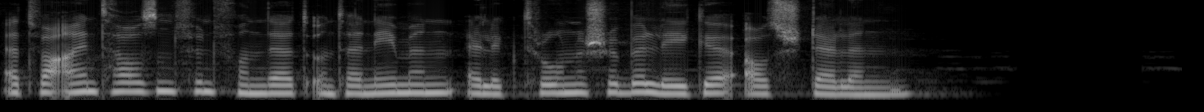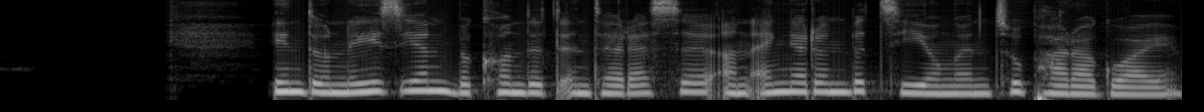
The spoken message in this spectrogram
etwa 1500 Unternehmen elektronische Belege ausstellen. Indonesien bekundet Interesse an engeren Beziehungen zu Paraguay.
